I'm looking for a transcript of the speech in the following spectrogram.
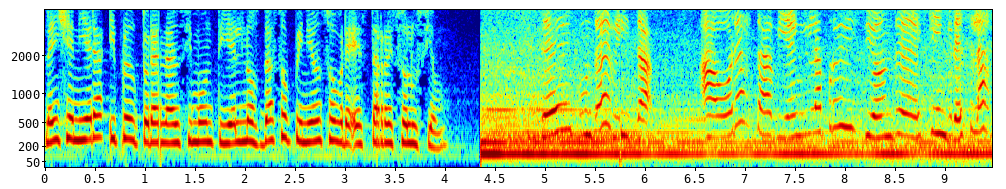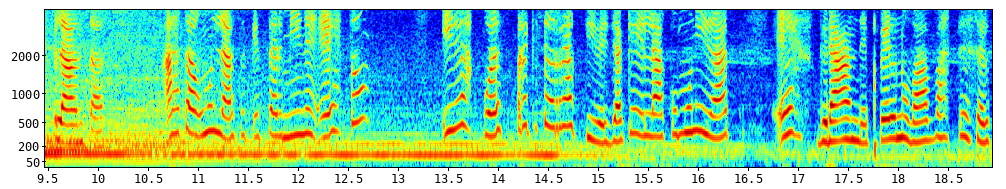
La ingeniera y productora Nancy Montiel nos da su opinión sobre esta resolución. Desde mi punto de vista, ahora está bien la prohibición de que ingresen las plantas hasta un lazo que termine esto y después para que se reactive, ya que la comunidad es grande, pero no va a abastecer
